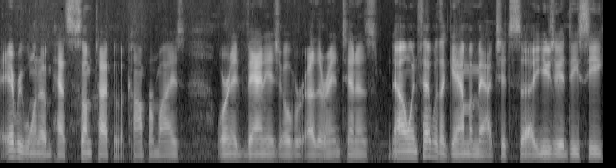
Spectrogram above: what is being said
every one of them has some type of a compromise or an advantage over other antennas. Now, when fed with a gamma match, it's uh, usually a DC.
